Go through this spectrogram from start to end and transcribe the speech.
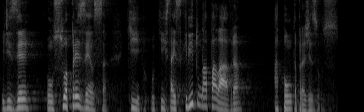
e dizer com sua presença que o que está escrito na palavra aponta para Jesus.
